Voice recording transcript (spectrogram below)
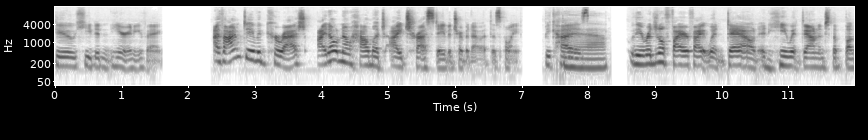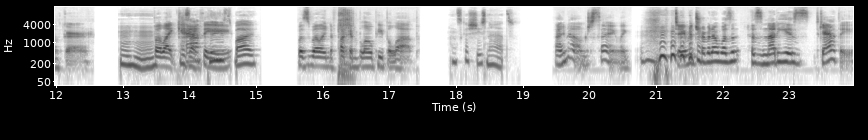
to. He didn't hear anything. If I'm David Koresh, I don't know how much I trust David Thibodeau at this point because yeah. the original firefight went down and he went down into the bunker. Mm-hmm. But like He's Kathy "Peace, bye. was willing to fucking blow people up. That's because she's nuts. I know, I'm just saying. Like David Thibodeau wasn't as nutty as Kathy.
